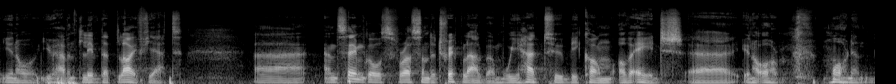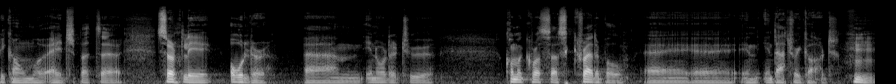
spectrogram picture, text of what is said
You know, you haven't lived that life yet. Uh, and same goes for us on the triple album. We had to become of age, uh, you know, or more than become of age, but uh, certainly older um, in order to come across as credible uh, in, in that regard. Hm.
